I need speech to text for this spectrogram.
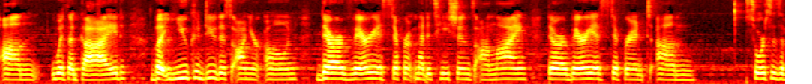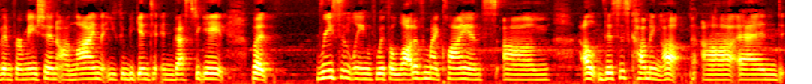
um, with a guide, but you could do this on your own. There are various different meditations online, there are various different. Um, sources of information online that you can begin to investigate. But recently, with a lot of my clients, um, uh, this is coming up, uh, and it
